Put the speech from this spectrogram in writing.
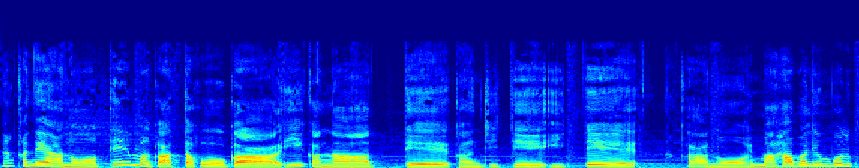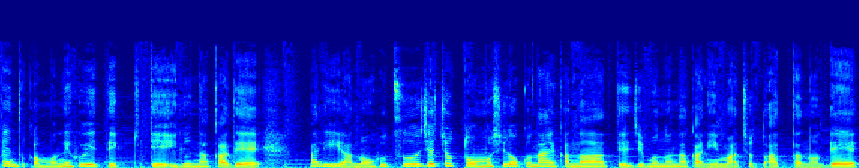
なんかねあのテーマがあった方がいいかなって感じていてなんかあの今ハーバリウムボールペンとかもね増えてきている中でぱりあの普通じゃちょっと面白くないかなって自分の中に今ちょっとあったので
